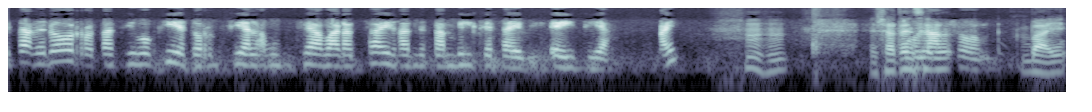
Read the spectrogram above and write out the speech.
eta gero rotatiboki etortzia laguntzea baratza igandetan bilketa eitia. Bai? Mhm. Esaten Hola, zenuen, bai,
